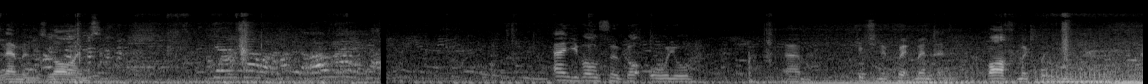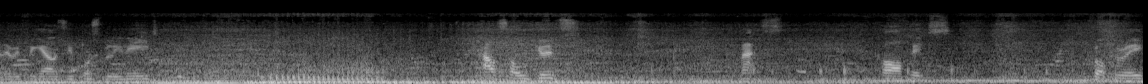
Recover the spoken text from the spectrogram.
lemons, limes. And you've also got all your um, kitchen equipment and bathroom equipment and everything else you possibly need. Household goods, mats, carpets, crockery,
